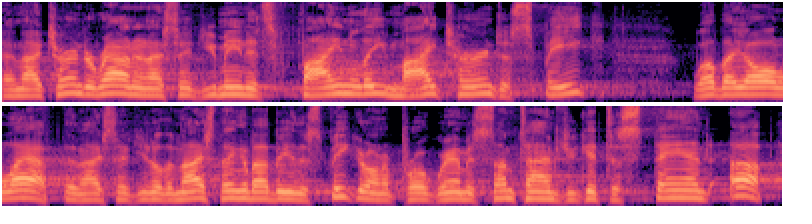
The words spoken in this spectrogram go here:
And I turned around and I said, You mean it's finally my turn to speak? Well, they all laughed. And I said, You know, the nice thing about being the speaker on a program is sometimes you get to stand up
